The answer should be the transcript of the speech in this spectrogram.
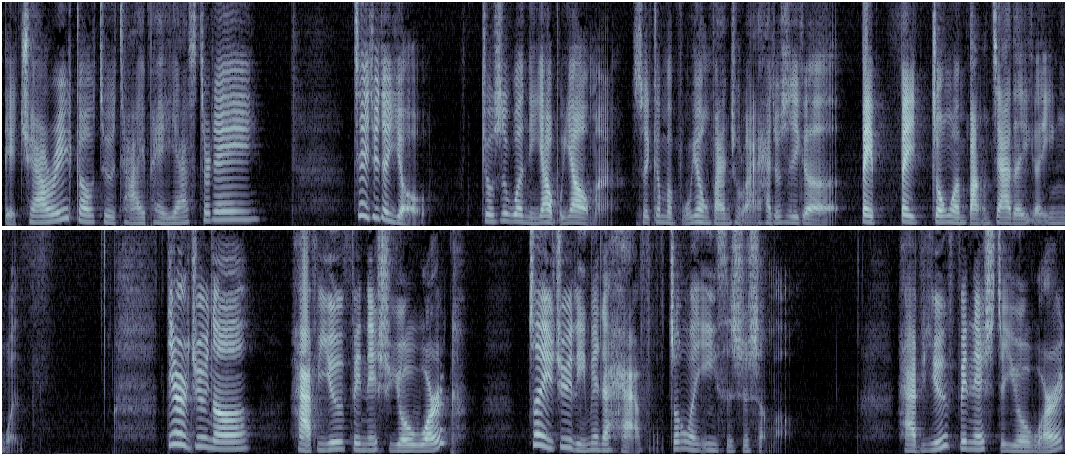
Did Cherry go to Taipei yesterday？这句的有就是问你要不要嘛。所以根本不用翻出来，它就是一个被被中文绑架的一个英文。第二句呢，Have you finished your work？这一句里面的 have 中文意思是什么？Have you finished your work？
